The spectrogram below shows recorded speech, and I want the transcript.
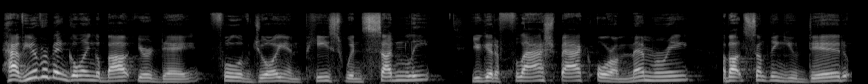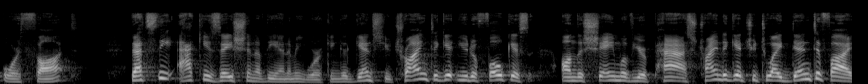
Have you ever been going about your day full of joy and peace when suddenly you get a flashback or a memory about something you did or thought? That's the accusation of the enemy working against you, trying to get you to focus on the shame of your past, trying to get you to identify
